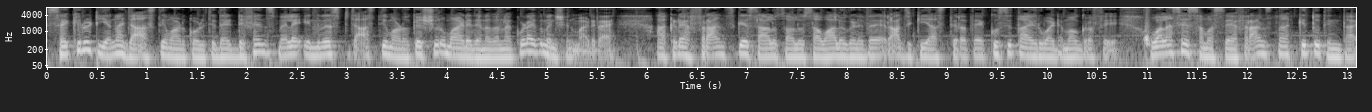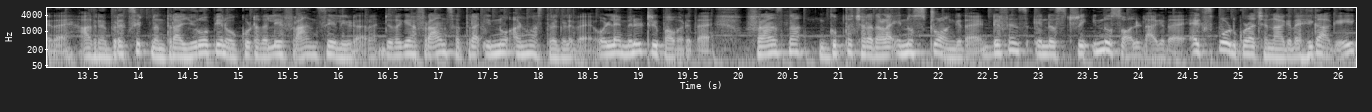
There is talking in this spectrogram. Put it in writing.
ಸೆಕ್ಯೂರಿಟಿಯನ್ನ ಜಾಸ್ತಿ ಮಾಡಿಕೊಳ್ತಿದೆ. ಡಿಫೆನ್ಸ್ ಮೇಲೆ ಇನ್ವೆಸ್ಟ್ ಜಾಸ್ತಿ ಮಾಡೋಕೆ ಶುರು ಮಾಡಿದೆ ಅನ್ನೋದನ್ನ ಕೂಡ ಇದು ಮೆನ್ಷನ್ ಮಾಡಿದೆ. ಆ ಕಡೆ ಫ್ರಾನ್ಸ್ಗೆ ಸಾಲು ಸಾಲು ಸವಾಲುಗಳಿವೆ. ರಾಜಕೀಯ ಅಸ್ಥಿರತೆ ಕುಸಿತ ಇರುವ ಡೆಮೋಗ್ರಫಿ ವಲಸೆ ಸಮಸ್ಯೆ ಫ್ರಾನ್ಸ್ನ ಕಿತ್ತು ತಿಂತಾ ಇದೆ. ಆದರೆ ಬ್ರೆಕ್ಸಿಟ್ ನಂತರ ಯುರೋಪಿಯನ್ ಒಕ್ಕೂಟದಲ್ಲಿ ಫ್ರಾನ್ಸೇ ಲೀಡರ್. ಜೊತೆಗೆ ಫ್ರಾನ್ಸ್ ಹತ್ರ ಇನ್ನೂ ಅಣ್ವಸ್ತ್ರಗಳಿವೆ. ಒಳ್ಳೆ ಮಿಲಿಟರಿ ಪವರ್ ಇದೆ. ಫ್ರಾನ್ಸ್ನ ಗುಪ್ತಚರ ದಳ ಇನ್ನೂ ಸ್ಟ್ರಾಂಗ್ ಇದೆ. ಡಿಫೆನ್ಸ್ ಇಂಡಸ್ಟ್ರಿ ಇನ್ನೂ ಸಾಲಿಡ್ ಆಗಿದೆ. ಎಕ್ಸ್ಪೋರ್ಟ್ ಕೂಡ ಚೆನ್ನಾಗಿದೆ. ಹೀಗಾಗಿ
